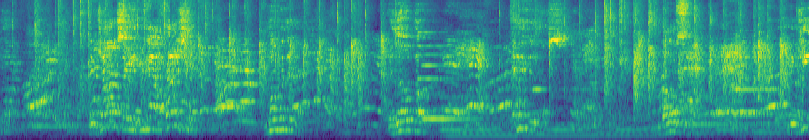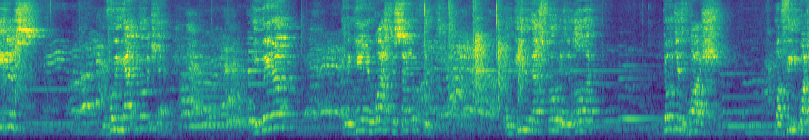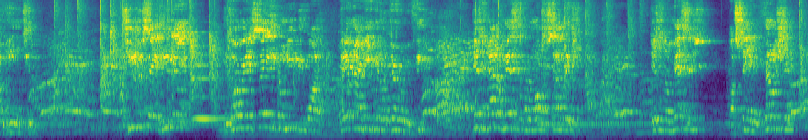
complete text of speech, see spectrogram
Don't just wash my feet, wash your hands too. Jesus said he that is already saved don't need to be washed, but every night and then you get a dirt on your feet. This is not a message for the lost of salvation. This is a message of staying fellowship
